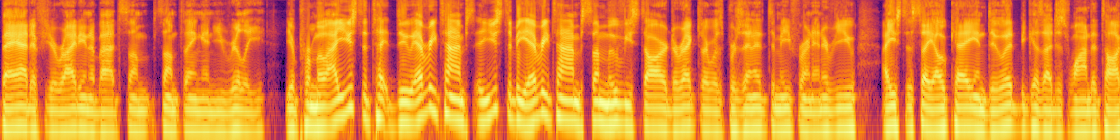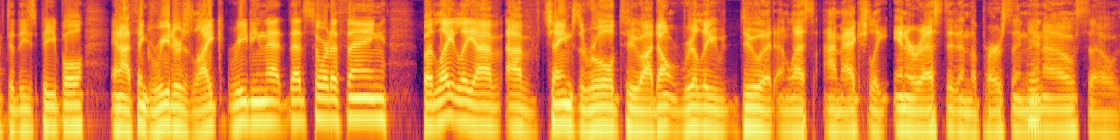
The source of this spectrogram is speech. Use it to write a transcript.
bad if you're writing about some something and you really you promote. I used to ta do every time. It used to be every time some movie star or director was presented to me for an interview, I used to say okay and do it because I just wanted to talk to these people, and I think readers like reading that that sort of thing. But lately, I've I've changed the rule to I don't really do it unless I'm actually interested in the person, you know. So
